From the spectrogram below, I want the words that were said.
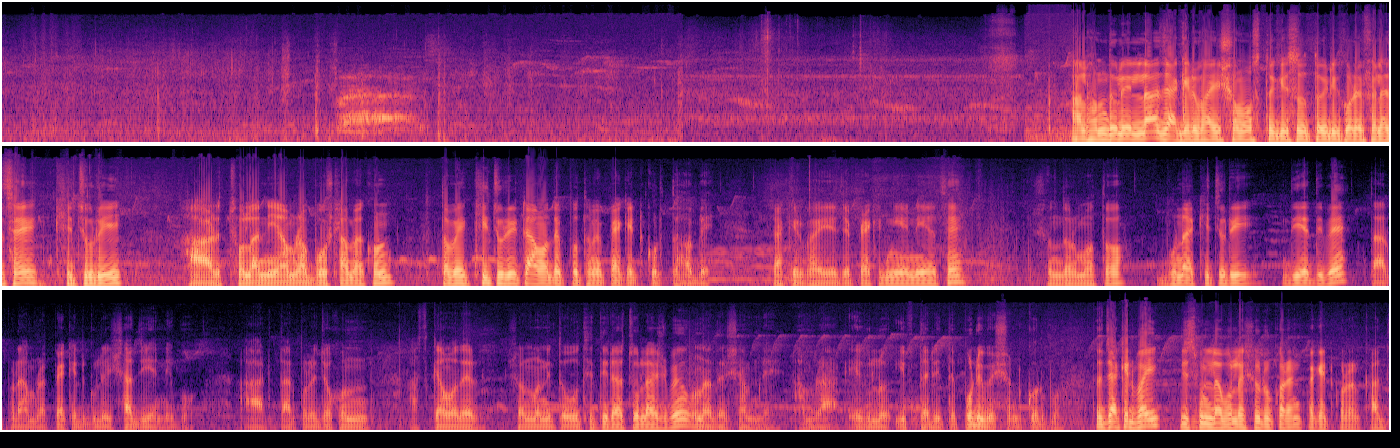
আলহামদুলিল্লাহ জাকির ভাই সমস্ত কিছু তৈরি করে ফেলেছে খিচুড়ি আর ছোলা নিয়ে আমরা বসলাম এখন। তবে খিচুড়িটা আমাদের প্রথমে প্যাকেট করতে হবে। জাকির ভাই এই যে প্যাকেট নিয়ে নিয়েছে সুন্দর মতো ভুনা খিচুড়ি দিয়ে দিবে তারপরে আমরা প্যাকেটগুলি সাজিয়ে নিব। আর তারপরে যখন আজকে আমাদের সম্মানিত অতিথিরা চলে আসবে ওনাদের সামনে আমরা এগুলো ইফতারিতে পরিবেশন করব। তো জাকির ভাই বিসমিল্লাহ বলে শুরু করেন প্যাকেট করার কাজ।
